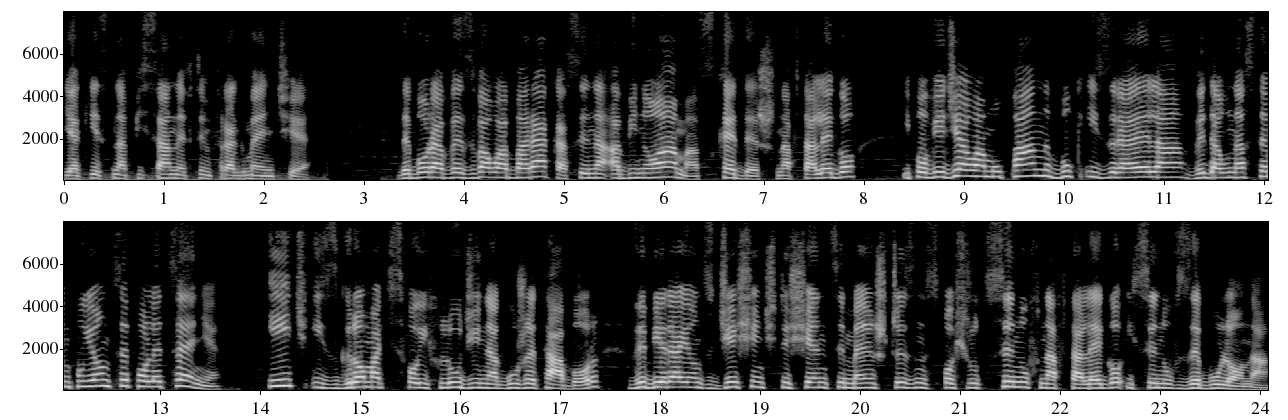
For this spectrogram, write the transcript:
jak jest napisane w tym fragmencie. Debora wezwała Baraka, syna Abinoama z Kedesz Naftalego i powiedziała mu, Pan Bóg Izraela wydał następujące polecenie – idź i zgromadź swoich ludzi na górze Tabor, wybierając dziesięć tysięcy mężczyzn spośród synów Naftalego i synów Zebulona.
